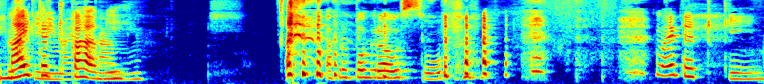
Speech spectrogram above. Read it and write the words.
Majteczkami. A propos growsów. Majteczki.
